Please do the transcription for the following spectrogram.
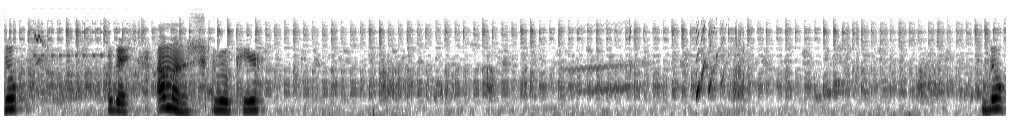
Nope. Okay, I'm gonna screw up here. Nope.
